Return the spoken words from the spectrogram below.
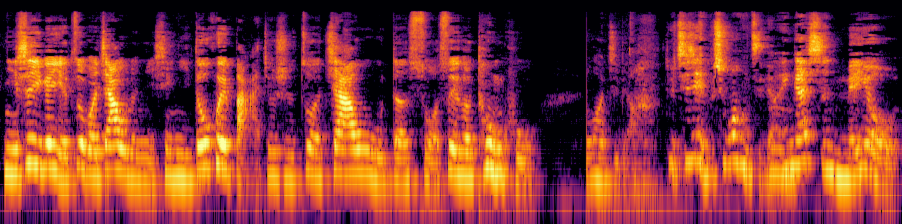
你是一个也做过家务的女性，你都会把就是做家务的琐碎和痛苦忘记掉。就其实也不是忘记掉，应该是没有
